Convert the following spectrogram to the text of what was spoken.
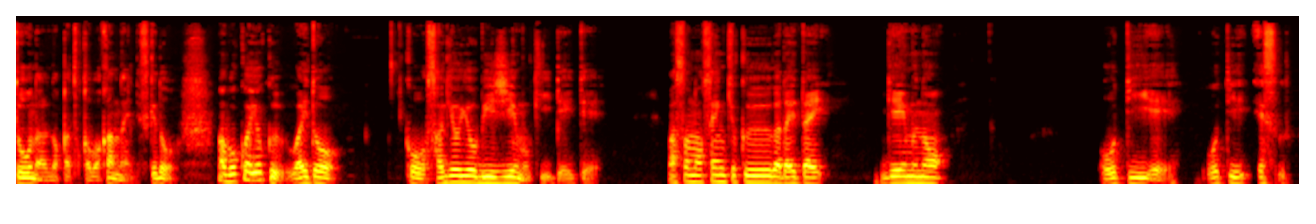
どうなるのかとかわかんないんですけど、まあ僕はよく割と、こう、作業用 BGM を聴いていて、まあその選曲がだいたいゲームの OTA、OTS?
